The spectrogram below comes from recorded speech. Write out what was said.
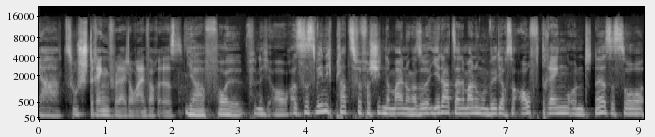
ja, zu streng vielleicht auch einfach ist. Ja, voll, finde ich auch. Also es ist wenig Platz für verschiedene Meinungen. Also jeder hat seine Meinung und will die auch so aufdrängen und ne, es ist so,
